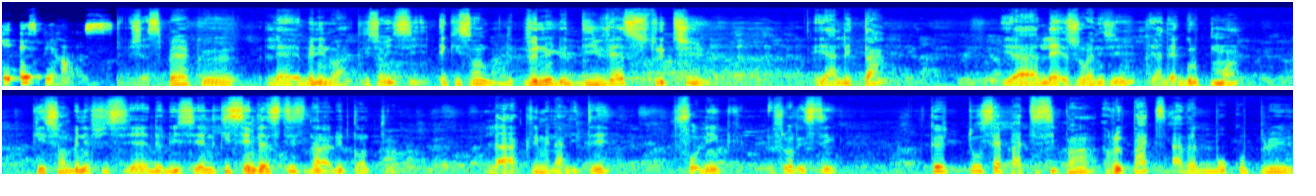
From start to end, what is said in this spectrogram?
et espérances. J'espère que les Béninois qui sont ici et qui sont venus de diverses structures, il y a l'État, il y a les ONG, il y a des groupements qui sont bénéficiaires de l'UICN, qui s'investissent dans la lutte contre la criminalité phonique et floristique, que tous ces participants repartent avec beaucoup plus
